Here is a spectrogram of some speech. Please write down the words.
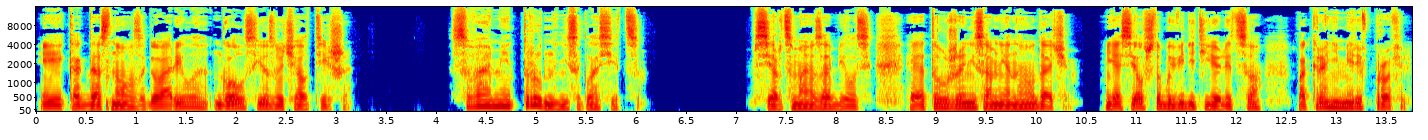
И когда снова заговорила, голос ее звучал тише. «С вами трудно не согласиться». Сердце мое забилось. Это уже несомненная удача. Я сел, чтобы видеть ее лицо, по крайней мере, в профиль.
